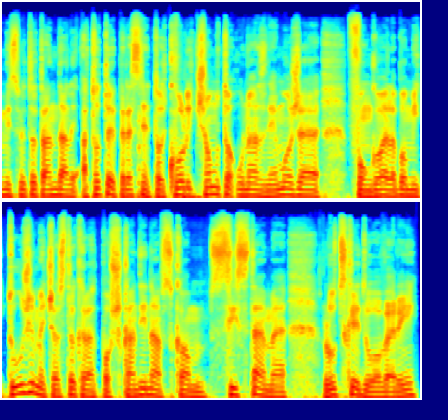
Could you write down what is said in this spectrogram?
že my sme to tam dali. A toto je presne to, kvôli čomu to u nás nemôže fungovať, lebo my túžime častokrát po škandinávskom systéme ľudskej dôvery,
